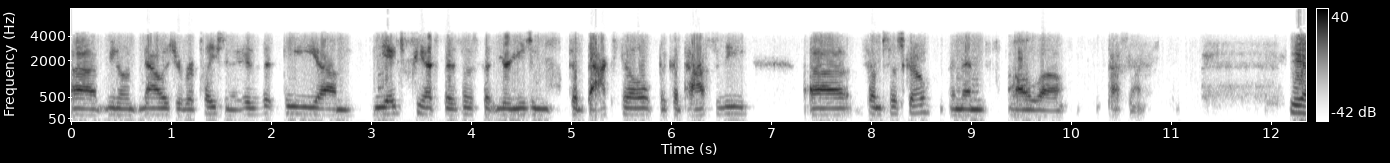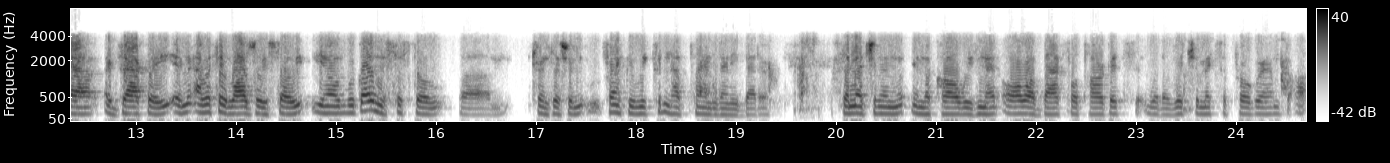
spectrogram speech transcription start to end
uh, you know, now as you're replacing it, is it the um, the HPS business that you're using to backfill the capacity uh, from Cisco? And then I'll uh, pass on. Yeah, exactly. And I would say largely so. You know, regarding the Cisco um, transition, frankly, we couldn't have planned it any better. As I mentioned in, the call, we've met all our backfill targets with a richer mix of programs, uh,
